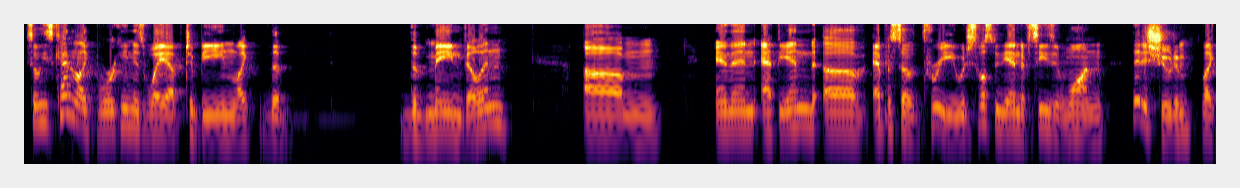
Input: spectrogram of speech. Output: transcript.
So he's kind of like working his way up to being like the the main villain. Um, and then at the end of episode three, which is supposed to be the end of season one, they just shoot him. Like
